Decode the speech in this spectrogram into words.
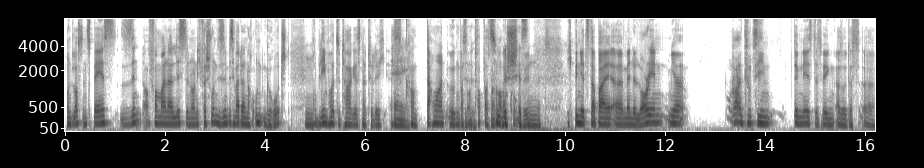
und Lost in Space sind von meiner Liste noch nicht verschwunden. Sie sind ein bisschen weiter nach unten gerutscht. Hm. Problem heutzutage ist natürlich, es Ey. kommt dauernd irgendwas on top, was man auch noch gucken will. Mit. Ich bin jetzt dabei, äh, Mandalorian mir reinzuziehen demnächst, deswegen, also das, äh,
